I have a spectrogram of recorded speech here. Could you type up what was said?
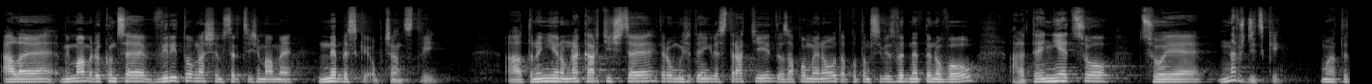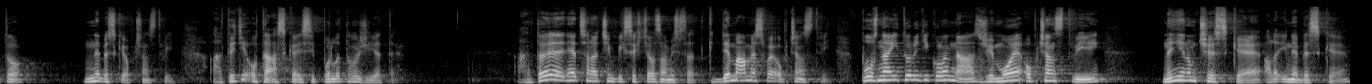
ale my máme dokonce vyryto v našem srdci, že máme nebeské občanství. A to není jenom na kartičce, kterou můžete někde ztratit a zapomenout a potom si vyzvednete novou, ale to je něco, co je navždycky. Máte to nebeské občanství. Ale teď je otázka, jestli podle toho žijete. A to je něco, nad čím bych se chtěl zamyslet. Kde máme svoje občanství? Poznají to lidi kolem nás, že moje občanství není jenom české, ale i nebeské?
